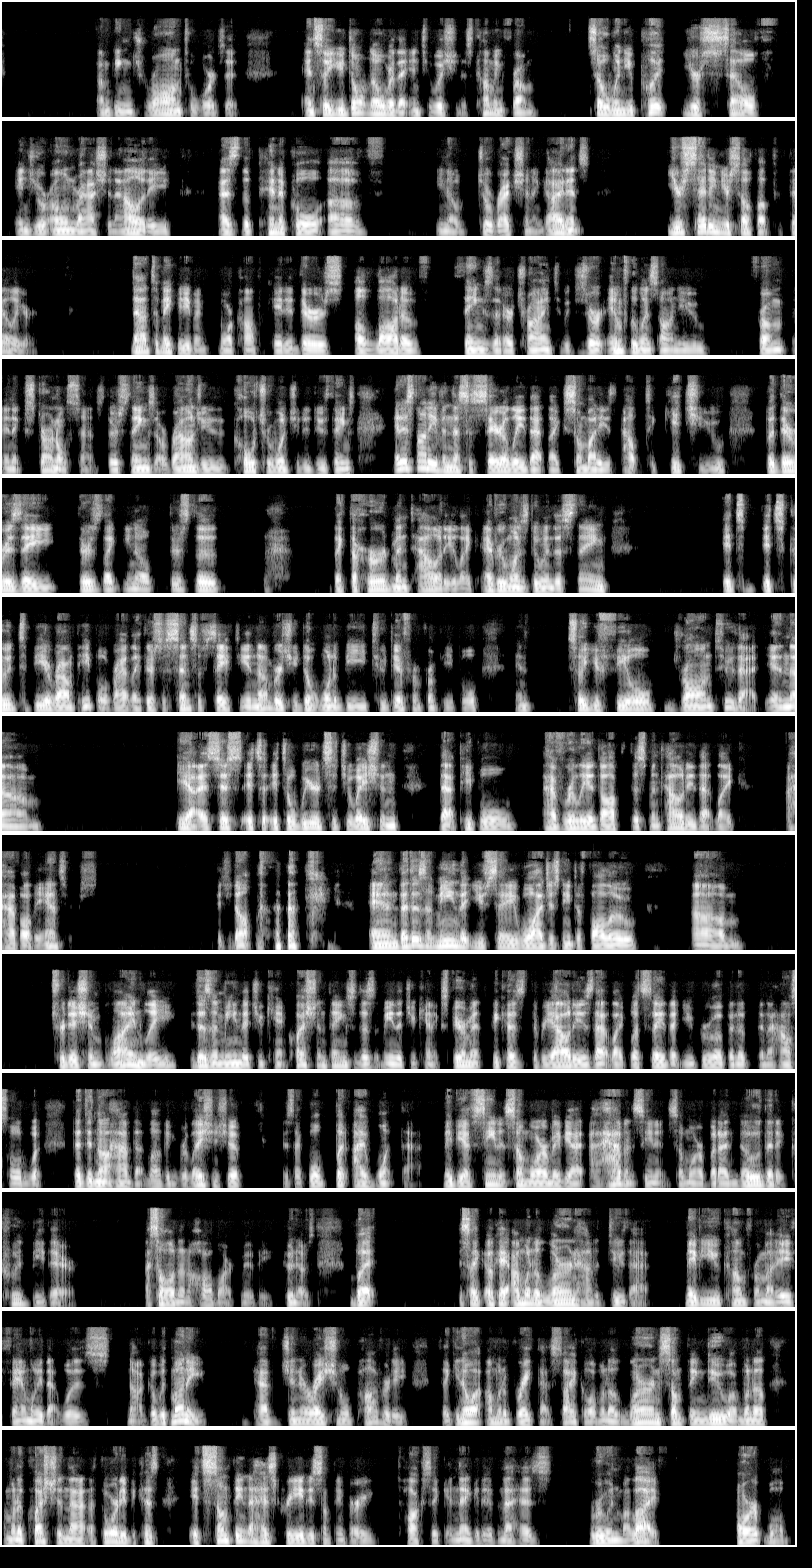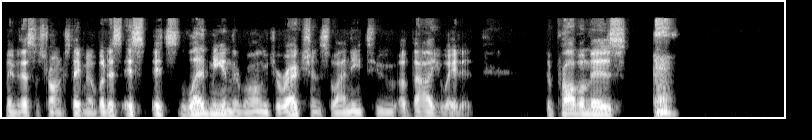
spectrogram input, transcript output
I'm being drawn towards it. And so you don't know where that intuition is coming from. So when you put yourself and your own rationality as the pinnacle of, you know, direction and guidance, you're setting yourself up for failure. Now, to make it even more complicated, there's a lot of things that are trying to exert influence on you from an external sense. There's things around you, culture wants you to do things. And it's not even necessarily that like somebody is out to get you, but there is a there's like, you know, there's the like the herd mentality, like everyone's doing this thing. It's it's good to be around people, right? Like there's a sense of safety in numbers. You don't want to be too different from people. And so you feel drawn to that. And um yeah, it's just it's it's a weird situation that people have really adopted this mentality that like I have all the answers. But you don't. and that doesn't mean that you say, well, I just need to follow um tradition blindly. It doesn't mean that you can't question things. It doesn't mean that you can't experiment because the reality is that like let's say that you grew up in a in a household that did not have that loving relationship. It's like, well, but I want that. Maybe I've seen it somewhere, maybe I, I haven't seen it somewhere, but I know that it could be there. I saw it in a Hallmark movie. Who knows? But it's like, okay, I'm going to learn how to do that. Maybe you come from a family that was not good with money, have generational poverty. Like, you know what? I'm going to break that cycle. I'm going to learn something new. I'm going to I'm going to question that authority because it's something that has created something very toxic and negative and that has ruined my life. Or well, maybe that's a strong statement, but it's it's it's led me in the wrong direction, so I need to evaluate it. The problem is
